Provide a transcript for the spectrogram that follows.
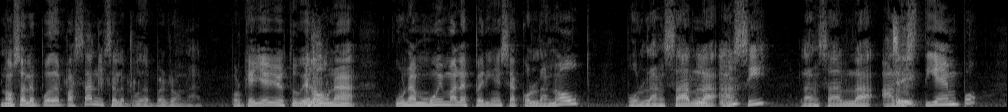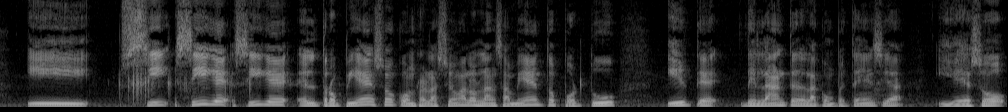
no se le puede pasar ni se le puede perdonar, porque ellos tuvieron una una muy mala experiencia con la Note por lanzarla así, lanzarla a destiempo y sí, sigue, sigue el tropiezo con relación a los lanzamientos por tú irte delante de la competencia y eso,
